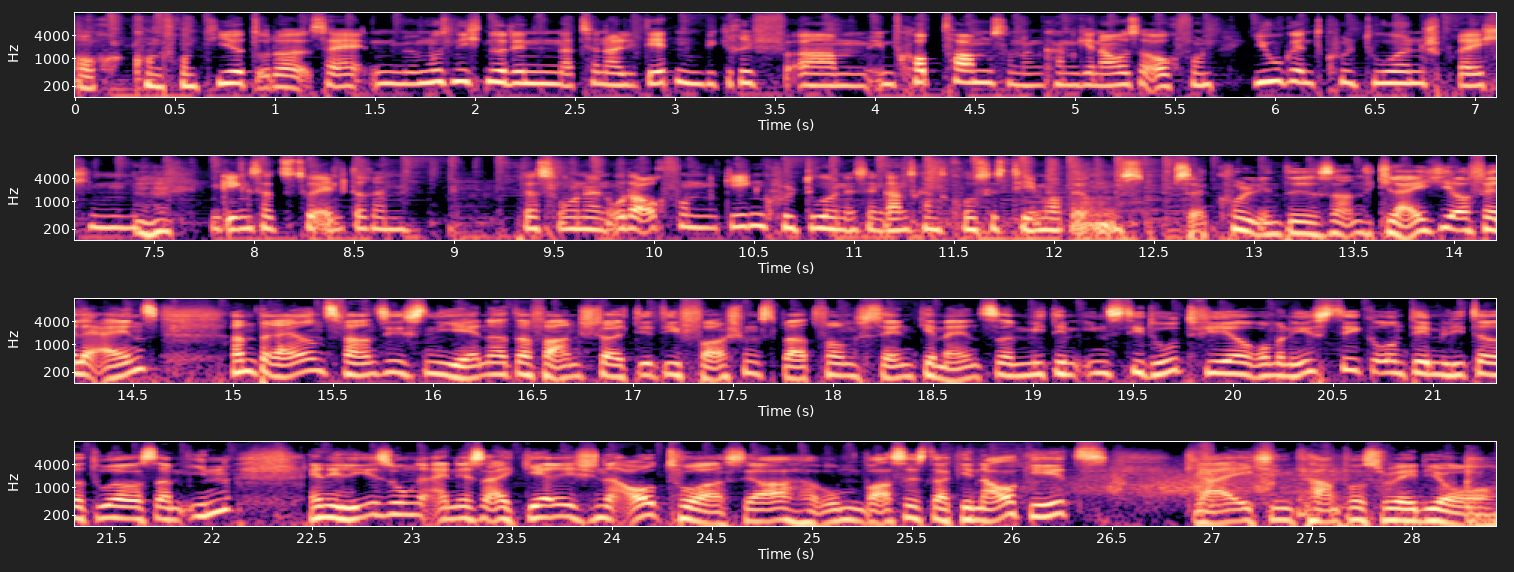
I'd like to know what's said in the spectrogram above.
auch konfrontiert oder sei, man muss nicht nur den Nationalitätenbegriff ähm, im Kopf haben, sondern kann genauso auch von Jugendkulturen sprechen, im Gegensatz zu älteren Personen oder auch von Gegenkulturen ist ein ganz, ganz großes Thema bei uns. Sehr cool, interessant. Gleich hier auf L1. Am 23. Jänner, da veranstaltet die Forschungsplattform SEND gemeinsam mit dem Institut für Romanistik und dem Literaturhaus am Inn eine Lesung eines algerischen Autors. Ja, um was es da genau geht, gleich in Campus Radio.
